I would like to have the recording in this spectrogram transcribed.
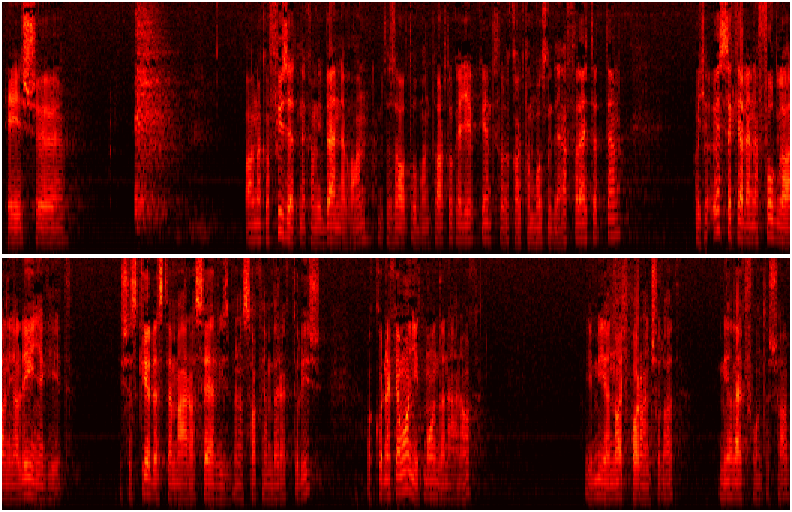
és annak a füzetnek, ami benne van, amit az autóban tartok egyébként, fel akartam hozni, de elfelejtettem, hogyha össze kellene foglalni a lényegét, és ezt kérdeztem már a szervizben a szakemberektől is, akkor nekem annyit mondanának, hogy mi a nagy parancsolat, mi a legfontosabb,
